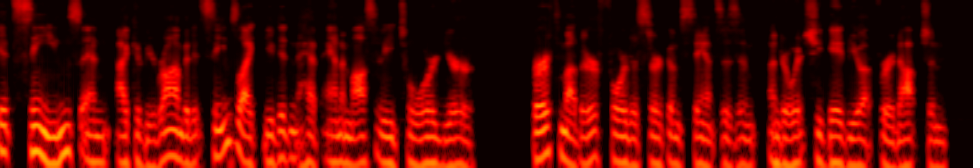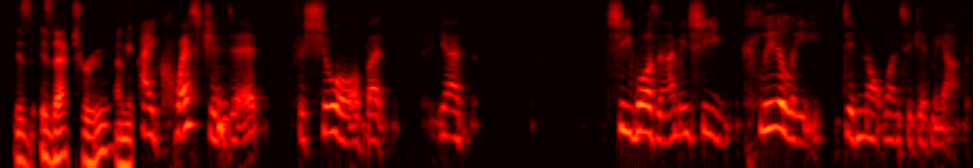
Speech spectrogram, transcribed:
It seems and i could be wrong but it seems like you didn't have animosity toward your birth mother for the circumstances in, under which she gave you up for adoption. Is is that true? I mean i questioned it for sure but yeah she wasn't. I mean she clearly did not want to give me up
